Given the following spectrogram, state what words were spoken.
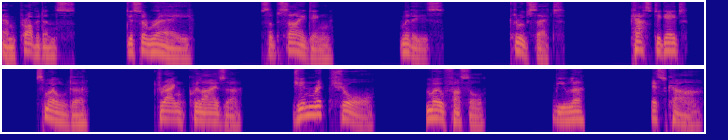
Improvidence. Disarray. Subsiding. Middies. Crusette. Castigate. Smolder. Tranquilizer. Jinrickshaw. Mofussil. Beulah. Escar.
